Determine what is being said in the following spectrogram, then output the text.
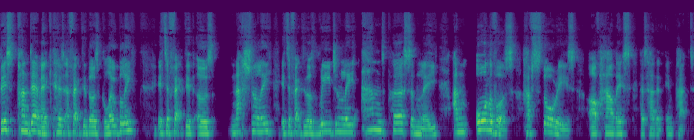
This pandemic has affected us globally, it's affected us nationally, it's affected us regionally and personally, and all of us have stories of how this has had an impact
